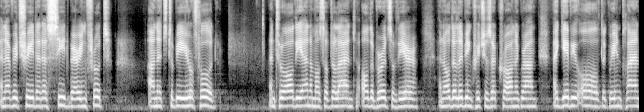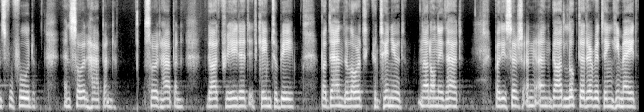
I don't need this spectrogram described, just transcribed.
and every tree that has seed bearing fruit on it to be your food. And to all the animals of the land, all the birds of the air, and all the living creatures that crawl on the ground, I give you all the green plants for food. And so it happened. So it happened. God created, it came to be. But then the Lord continued. Not only that, but he says, and, and God looked at everything he made,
